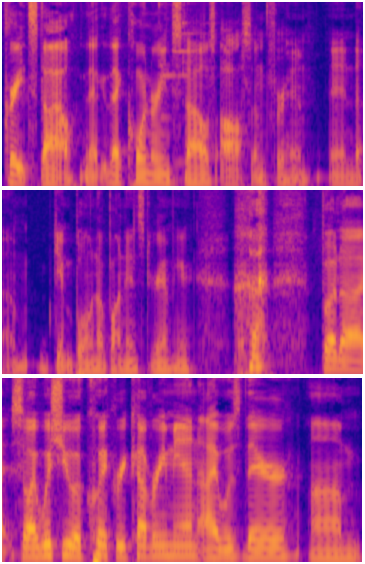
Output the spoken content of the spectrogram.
great style. That that cornering style is awesome for him, and um, getting blown up on Instagram here. But uh, so I wish you a quick recovery, man. I was there um,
